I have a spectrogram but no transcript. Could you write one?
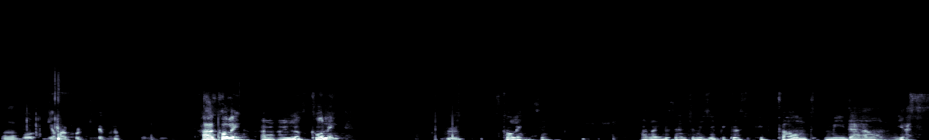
Como por llamar por teléfono. ¿cómo se dice? Ah, calling. Uh, I love calling. Ujú. Calling. Sí. I like listening to music because it calmed me down. Yes.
